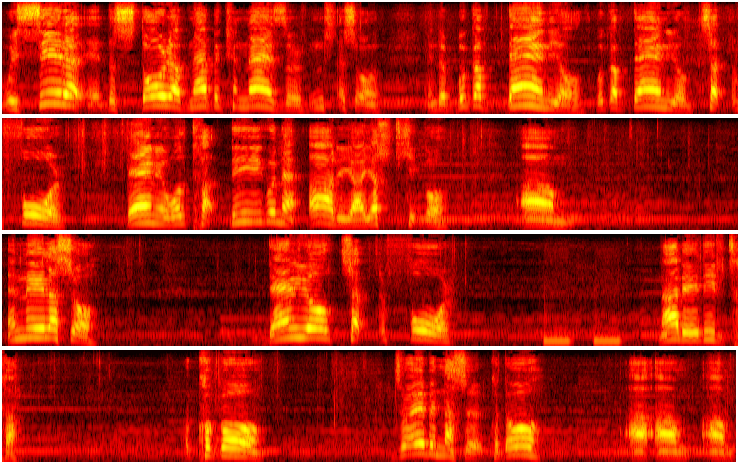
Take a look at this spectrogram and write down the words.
we see that the story of Nebuchadnezzar so in the book of Daniel, book of Daniel, chapter 4, Daniel will tigo na aria yastigo. Um, and nila so. Daniel chapter 4. Na de diltra. Kogo. Joeben nase kodo. Um, um,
